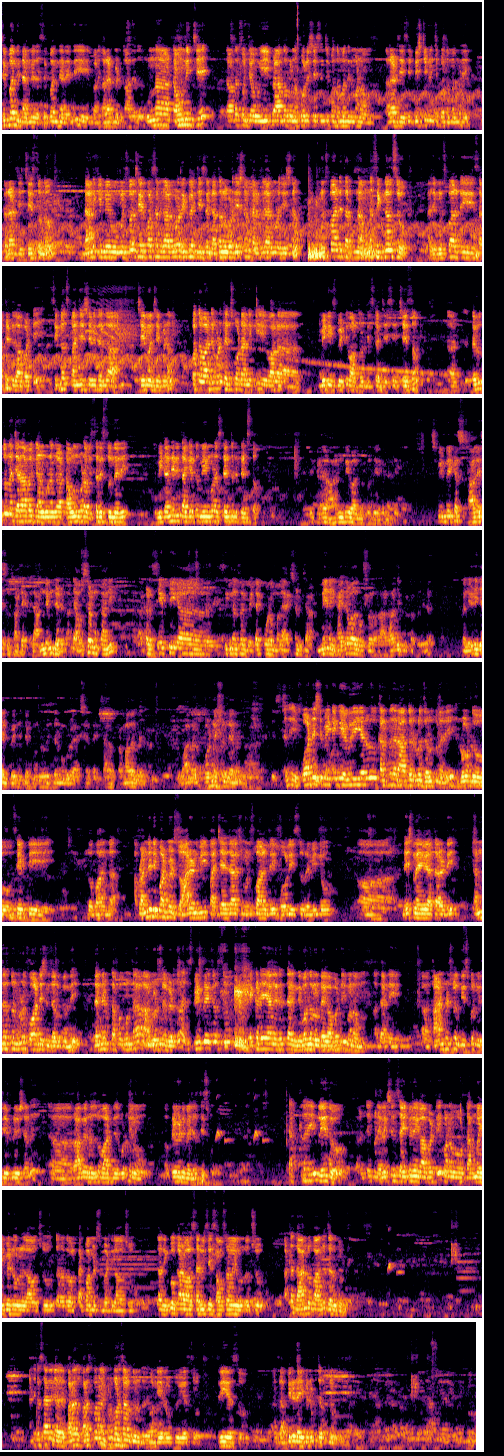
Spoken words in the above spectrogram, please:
సిబ్బంది దాని మీద సిబ్బంది అనేది మనకి అలాట్మెంట్ కాలేదు. ఉన్న టౌన్ నుంచే తర్వాత కొంచెం ఈ ప్రాంతంలో ఉన్న పోలీస్ స్టేషన్ నుంచి కొంతమందిని మనం అలాట్ చేసి డిస్టిక్ నుంచి కొంతమంది అలాట్ చేసి చేస్తున్నాం. దానికి మేము మున్సిపల్ చైర్పర్సన్ గారు కూడా రిక్వెస్ట్ చేసినాం గతంలో కూడా చేసినాం కలెక్టర్ గారు కూడా చేసినాం. మున్సిపాలిటీ తరఫున ఉన్న సిగ్నల్స్ అది మున్సిపాలిటీ సబ్జెక్ట్ కాబట్టి సిగ్నల్స్ పనిచేసే విధంగా చేయమని చెప్పినాం. కొత్త వాటిని కూడా పెంచుకోవడానికి వాళ్ళ మీటింగ్స్ పెట్టి వాళ్ళతో డిస్కస్ చేసి చేస్తాం. పెరుగుతున్న జనాభాకి అనుగుణంగా టౌన్ కూడా విస్తరిస్తున్నది. వీటన్నిటికి తగ్గట్టు మేము కూడా స్ట్రెంత్ని పెంచుతాం. ఇక్కడ ఆర్ఎండి వాళ్ళు స్పీడ్ బ్రేకర్స్ చాలా ఇస్తుంది అంటే అన్లిమిటెడ్ అంటే అవసరం కానీ అక్కడ సేఫ్టీగా సిగ్నల్స్ అవి పెట్టకపోవడం వల్ల యాక్సిడెంట్ చాలా. మెయిన్ హైదరాబాద్ రూట్లో రాజీపూర్ దగ్గర ఒక లేడీ చనిపోయింది ఇంతకుముందు ఇద్దరు ముగ్గురు యాక్సిడెంట్ అయ్యి చాలా ప్రమాదాలు జరుగుతుంది వాళ్ళ కోఆర్డినేషన్ లేదని అది coordination meeting every year collector గారి ఆధ్వర్యంలో జరుగుతున్నది. రోడ్డు సేఫ్టీలో భాగంగా. అప్పుడు అన్ని డిపార్ట్మెంట్స్ ఆర్ఎండ్బి Panchayati Raj municipality police revenue national highway authority అందరితో కూడా కోఆర్డినేషన్ జరుగుతుంది. దాన్ని తప్పకుండా ఆ నోట్స్లో పెడతాం. అది స్పీడ్ బ్రేకర్స్ ఎక్కడ వేయాలి అనేది దానికి నిబంధనలు ఉంటాయి కాబట్టి మనం దాన్ని కాన్ఫిడెన్స్లో తీసుకొని మీరు చెప్పిన విషయాన్ని రాబోయే రోజుల్లో వాటి మీద కూడా మేము ప్రివెంటివ్ మెజర్స్ తీసుకుంటాం. అట్లా ఏం లేదు. అంటే ఇప్పుడు ఎలక్షన్స్ అయిపోయినాయి కాబట్టి మనం టర్మ్ అయిపోయిన వాళ్ళు కావచ్చు తర్వాత వాళ్ళ పర్ఫార్మెన్స్ బట్టి కావచ్చు తర్వాత ఇంకో కాడ వాళ్ళ సర్వీసెస్ అవసరమై ఉండొచ్చు. అట్లా దాంట్లో బాగా జరుగుతుంది. అంటే ఒకసారి పర- పరస్పరం ఎప్పుడు కొనసాగుతూ ఉంటుంది. One year two years three years అట్లా పీరియడ్ అయిపోయినప్పుడు జరుగుతూ ఉంటుంది.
